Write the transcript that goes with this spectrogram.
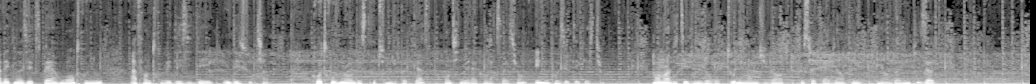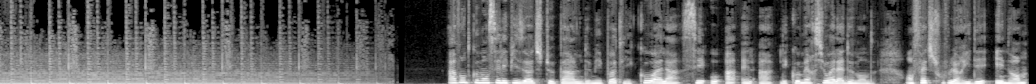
avec nos experts ou entre nous afin de trouver des idées ou des soutiens. Retrouve-nous en description du podcast pour continuer la conversation et nous poser tes questions. Mon invité du jour et tous les membres du board te souhaitent la bienvenue et un bon épisode. Avant de commencer l'épisode, je te parle de mes potes les koalas, C-O-A-L-A, les commerciaux à la demande. En fait, je trouve leur idée énorme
